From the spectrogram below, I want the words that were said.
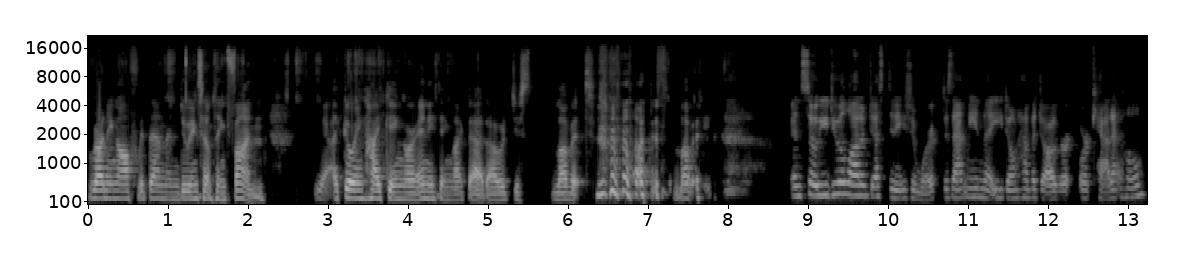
running off with them and doing something fun yeah, like going hiking or anything like that. I would just love it. I just love it. And so you do a lot of destination work. Does that mean that you don't have a dog or, or cat at home?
